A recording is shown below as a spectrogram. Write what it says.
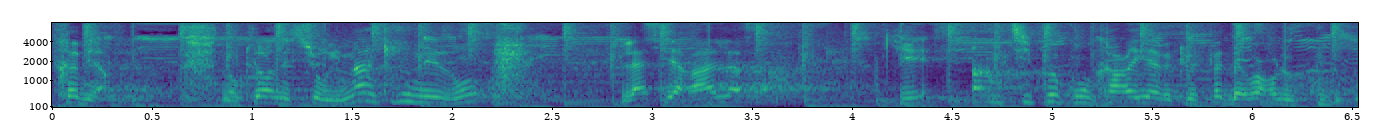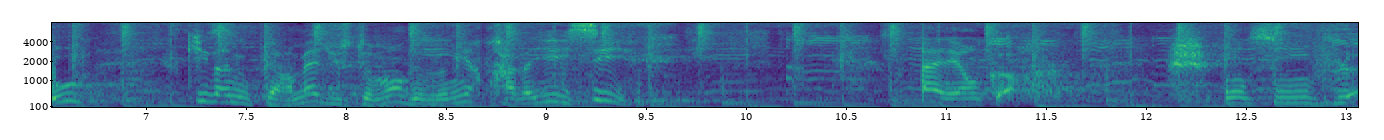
Très bien. Donc là, on est sur une inclinaison latérale qui est un petit peu contrariée avec le fait d'avoir le coude haut, qui va nous permettre justement de venir travailler ici. Allez, encore. On souffle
